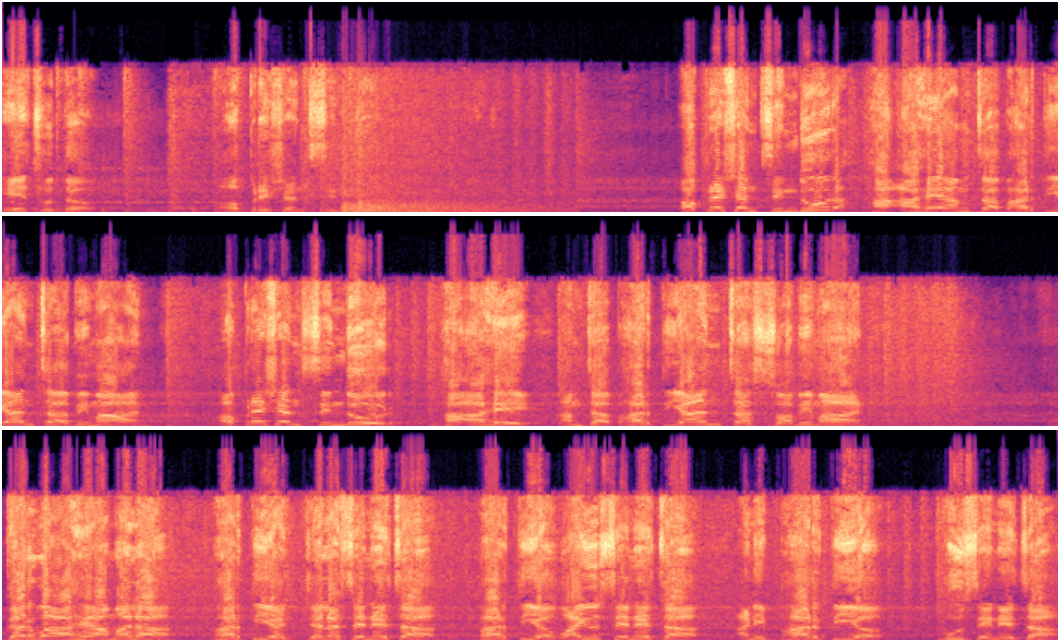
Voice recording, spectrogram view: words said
हेच होत ऑपरेशन सिंधूर ऑपरेशन सिंदूर हा आहे आमचा भारतीयांचा अभिमान. ऑपरेशन सिंदूर हा आहे आमचा भारतीयांचा स्वाभिमान. गर्व आहे आम्हाला भारतीय जलसेनेचा भारतीय वायुसेनेचा आणि भारतीय भूसेनेचा.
